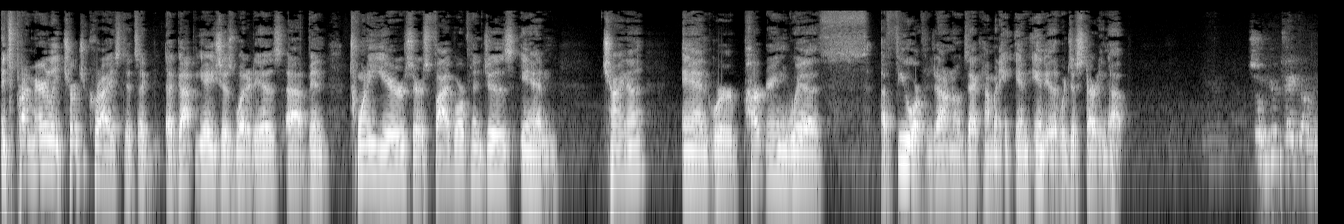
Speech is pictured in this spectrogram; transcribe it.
it's primarily Church of Christ. It's a, Agape Asia is what it is. Uh, been 20 years. There's five orphanages in China, and we're partnering with a few orphanages. I don't know exactly how many in India that we're just starting up. So your take on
